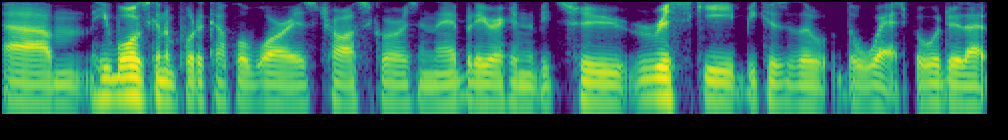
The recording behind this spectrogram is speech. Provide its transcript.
um, he was going to put a couple of Warriors try scorers in there, but he reckoned it'd be too risky because of the the wet. But we'll do that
